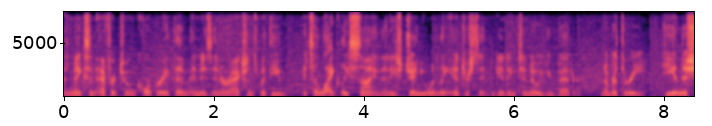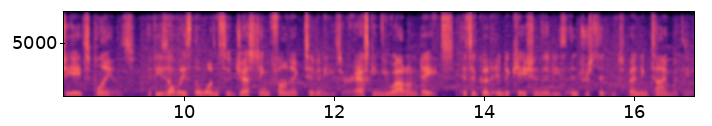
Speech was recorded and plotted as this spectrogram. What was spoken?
and makes an effort to incorporate them in his interactions with you, it's a likely sign that he's genuinely interested in getting to know you better. Number 3. He initiates plans. If he's always the one suggesting fun activities or asking you out on dates, it's a good indication that he's interested in spending time with you.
